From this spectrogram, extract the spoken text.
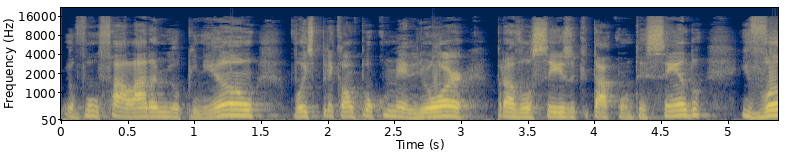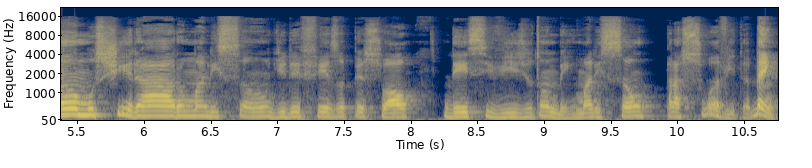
eu vou falar a minha opinião, vou explicar um pouco melhor para vocês o que está acontecendo e vamos tirar uma lição de defesa pessoal desse vídeo também, uma lição para sua vida. Bem,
